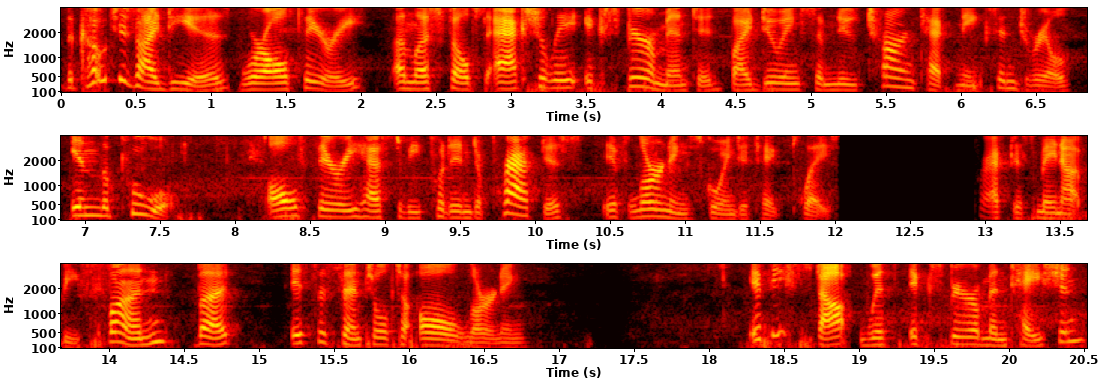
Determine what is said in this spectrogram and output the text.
The coach's ideas were all theory, unless Phelps actually experimented by doing some new turn techniques and drills in the pool all theory has to be put into practice if learning is going to take place. Practice may not be fun, but it's essential to all learning. If he stopped with experimentation,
